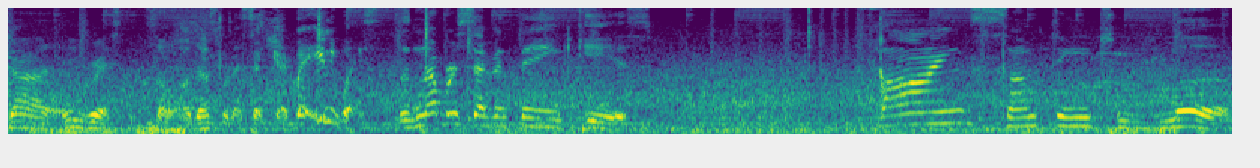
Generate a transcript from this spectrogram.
God he rested so uh, that's where that seven came but anyways the number seven thing is find something to love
